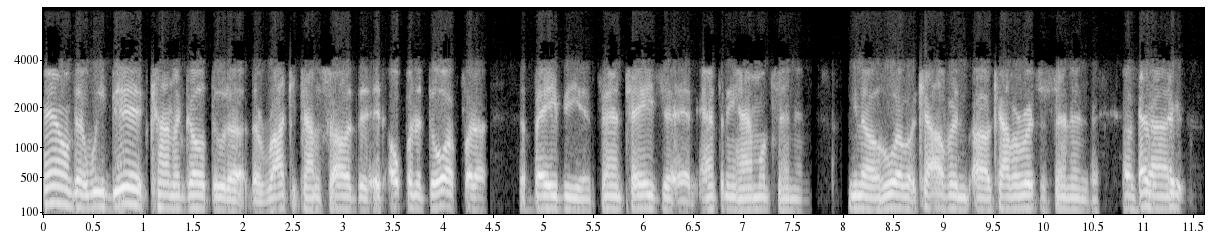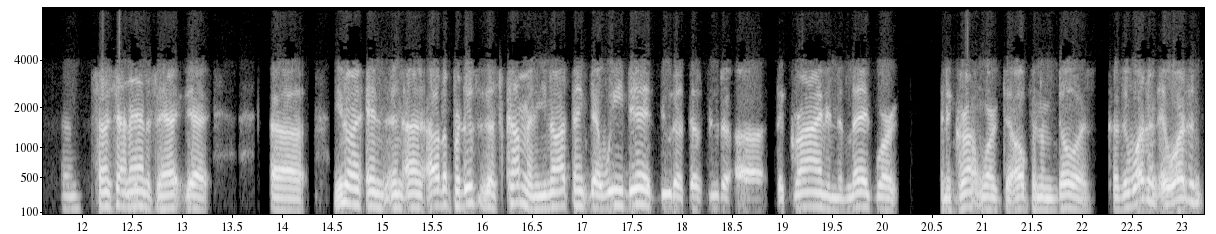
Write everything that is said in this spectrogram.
now that we did kind of go through the, the rocky time of Charlotte, it opened the door for the, DaBaby and Fantasia and Anthony Hamilton and, you know, whoever, Calvin, uh, Calvin Richardson and Sunshine, Sunshine Anderson. Yeah. Uh, you know, and, and, and other producers that's coming. You know, I think that we did do the, the do the uh, the grind and the leg work and the grunt work to open them doors because it wasn't it wasn't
